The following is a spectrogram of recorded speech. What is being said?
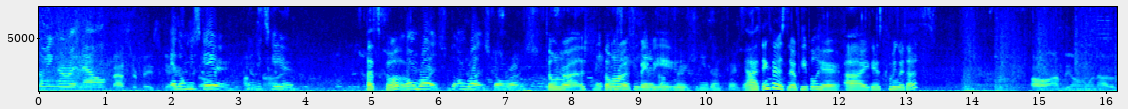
coming here right now. faster paced games. Hey, don't be so scared. I'm Don't be trying. scared. That's cool. Don't rush. Don't rush. Don't rush. Don't rush. Make, Don't rush, sure you get it baby. done first. You need it done first. Yeah, I think there's no people here. Uh, are you guys coming with us? Oh, I'm the only one out of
